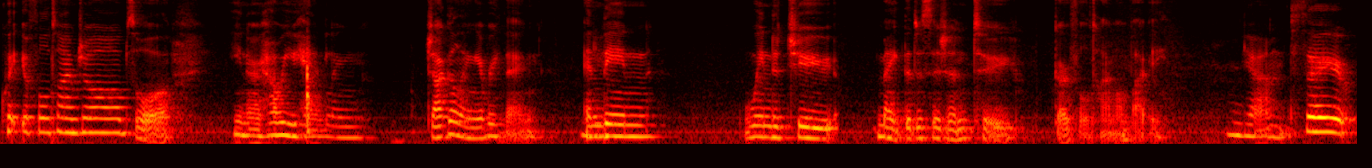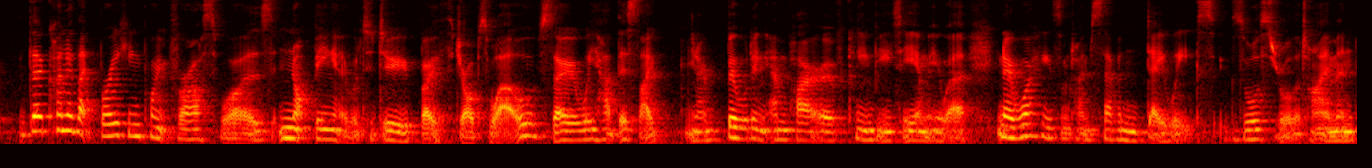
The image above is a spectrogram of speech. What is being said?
quit your full time jobs, or, you know, how were you handling juggling everything? And then, when did you make the decision to go full time on BYBI? Yeah. So the kind of like breaking point for us was not being able to do both jobs well. So we had this like, you know, building empire of clean beauty and we were, you know, working sometimes seven day weeks, exhausted all the time and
